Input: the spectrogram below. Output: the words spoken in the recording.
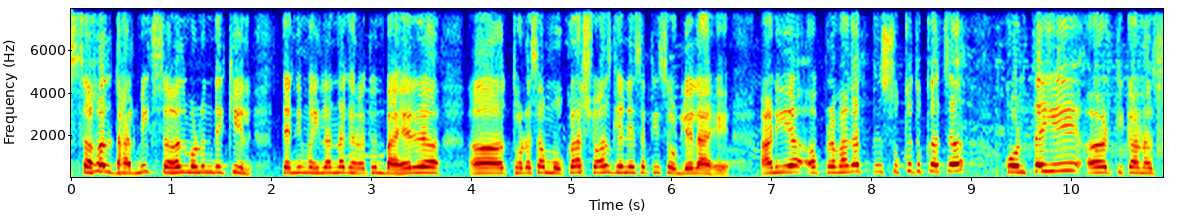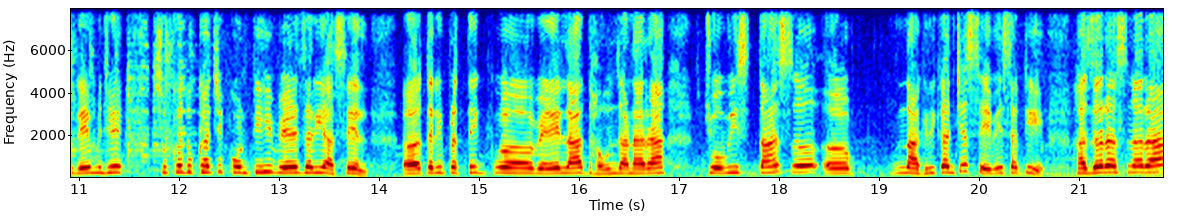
सहल धार्मिक सहल म्हणून देखील त्यांनी महिलांना घरातून बाहेर थोडासा मोकळा श्वास घेण्यासाठी सोडलेला आहे. आणि प्रभागात सुखदुःखाचं कोणतंही ठिकाण असू दे म्हणजे सुखदुःखाची कोणतीही वेळ जरी असेल तरी प्रत्येक वेळेला धावून जाणारा चोवीस तास नागरिकांच्या सेवेसाठी हजर असणारा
